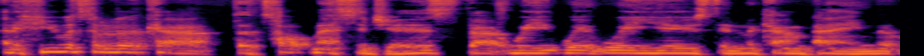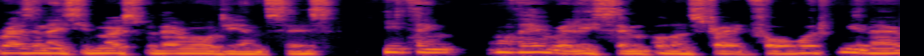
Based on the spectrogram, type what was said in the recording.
And if you were to look at the top messages that we, we, we used in the campaign that resonated most with their audiences, you think, well, they're really simple and straightforward. You know,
